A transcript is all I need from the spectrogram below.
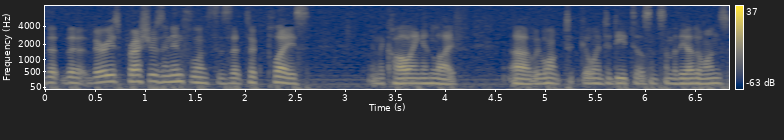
the, the various pressures and influences that took place in the calling in life. Uh, we won't go into details on some of the other ones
